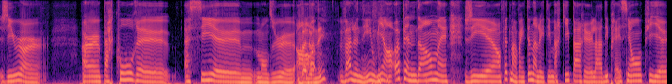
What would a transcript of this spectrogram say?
j'ai eu un, un parcours euh, assez, mon Dieu... en- Vallonné? Vallonné, oui, en up and down. J'ai, euh, en fait, ma vingtaine, elle a été marquée par euh, la dépression, puis euh,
